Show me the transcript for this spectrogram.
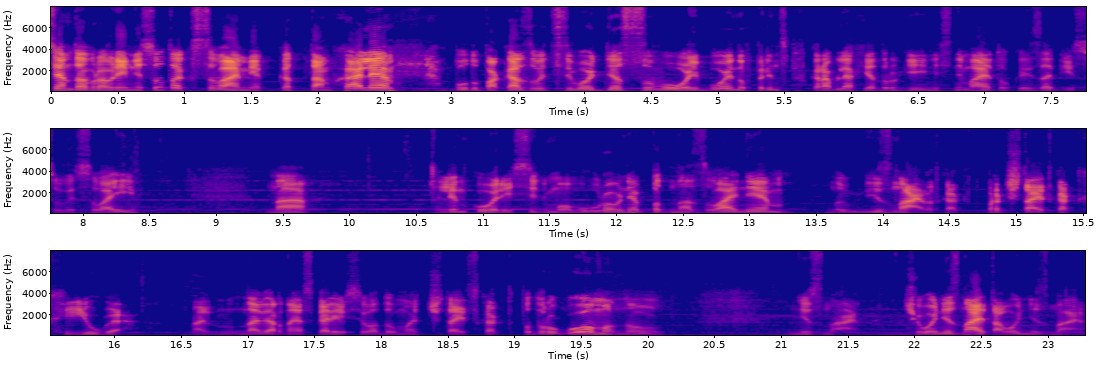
Всем доброго времени суток, с вами Каттамхали. Буду показывать сегодня свой бой, но в принципе в кораблях я другие не снимаю, только и записываю свои. На линкоре седьмого уровня под названием, ну не знаю, вот как прочитает как Юга. Наверное, скорее всего, думаю, читается как-то по-другому, но не знаю. Чего не знаю, того не знаю.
